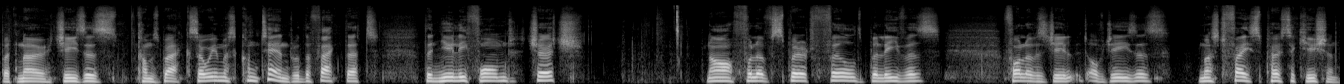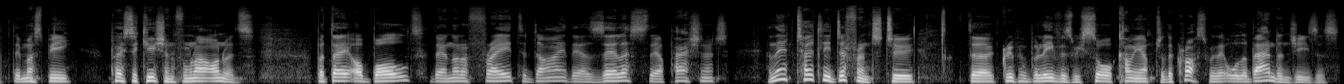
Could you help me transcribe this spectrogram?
But no, Jesus comes back. So we must contend with the fact that the newly formed church, now full of spirit filled believers, followers of Jesus, must face persecution. There must be persecution from now onwards. But they are bold, they are not afraid to die, they are zealous, they are passionate, and they're totally different to the group of believers we saw coming up to the cross where they all abandoned Jesus.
